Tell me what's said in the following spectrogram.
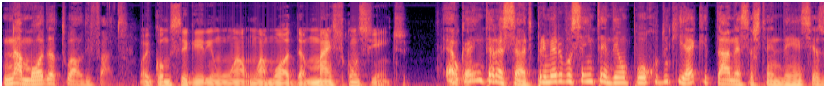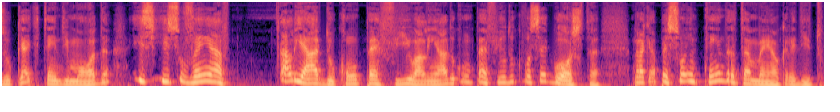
na moda atual, de fato. E como seguir uma, uma moda mais consciente? É, o que é interessante. Primeiro você entender um pouco do que é que está nessas tendências, o que é que tem de moda, e se isso vem a aliado com o perfil, alinhado com o perfil do que você gosta, para que a pessoa entenda também, eu acredito,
